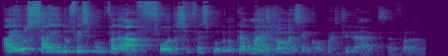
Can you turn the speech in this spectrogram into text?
Aí eu saí do Facebook, falei, ah, foda-se o Facebook, não quero mais. Mas como assim compartilhar que você tá falando?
